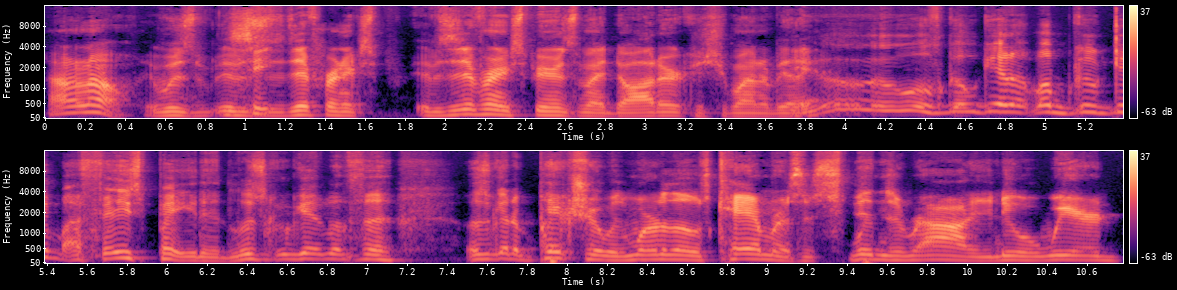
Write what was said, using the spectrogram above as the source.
I don't know. It was it was See- a different it was a different experience with my daughter because she wanted to be like, Like, oh, let's go get up, I'm gonna get my face painted. Let's go get with the, let's get a picture with one of those cameras that spins around and you do a weird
